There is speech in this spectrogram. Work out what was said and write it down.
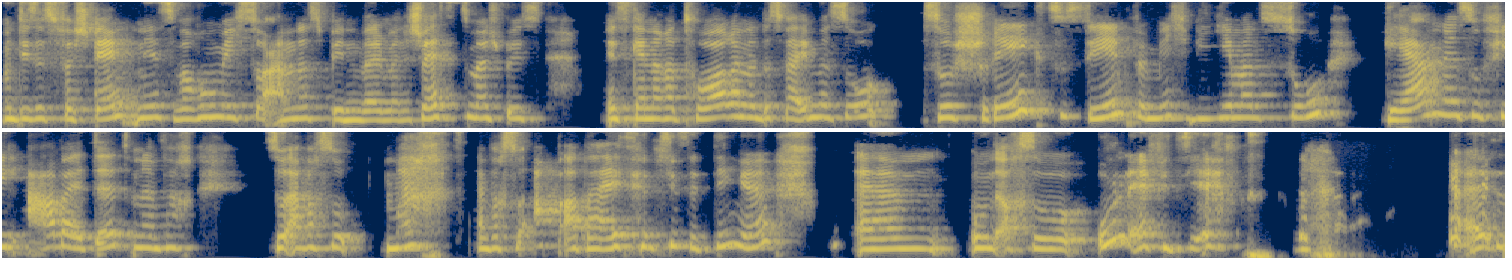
und dieses Verständnis, warum ich so anders bin. Weil meine Schwester zum Beispiel ist, ist Generatorin und das war immer so, so schräg zu sehen für mich, wie jemand so gerne so viel arbeitet und einfach so einfach so macht, einfach so abarbeitet, diese Dinge. Ähm, und auch so uneffizient. also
